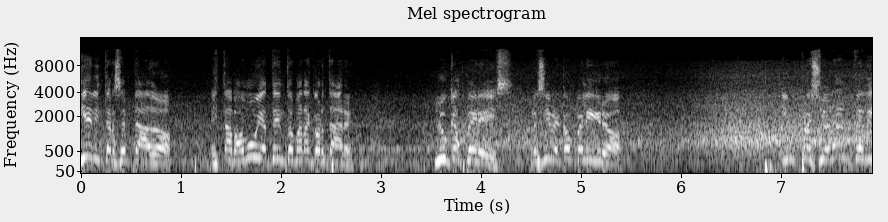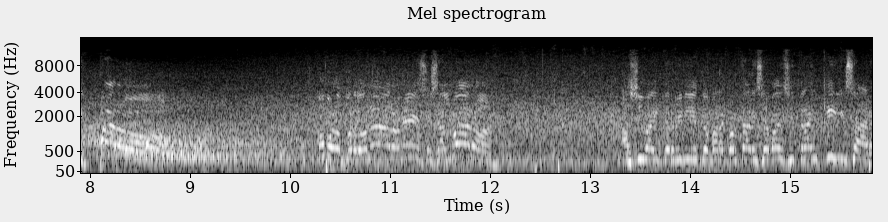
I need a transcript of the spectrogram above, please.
Bien interceptado. Estaba muy atento para cortar. Lucas Pérez recibe con peligro. Impresionante disparo. ¿Cómo lo perdonaron, eh? Se salvaron. Allí va interviniendo para cortar ese avance y tranquilizar.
